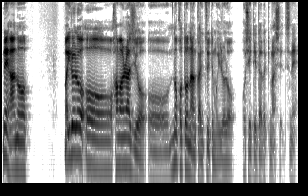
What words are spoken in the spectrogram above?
で、あの、まあ、いろいろ、おハマラジオのことなんかについてもいろいろ教えていただきましてですね。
